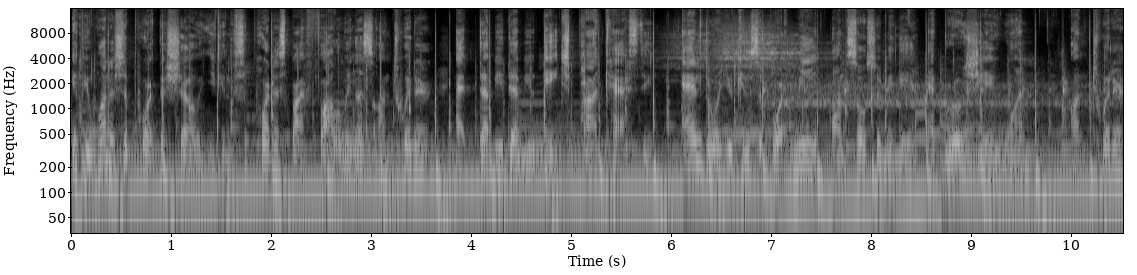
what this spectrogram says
if you want to support the show, you can support us by following us on Twitter at WWH Podcasting, and or you can support me on social media at Rogiers1 on Twitter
